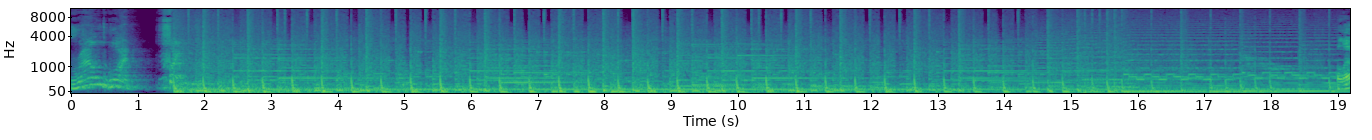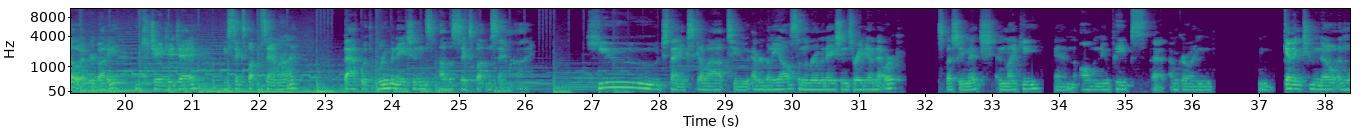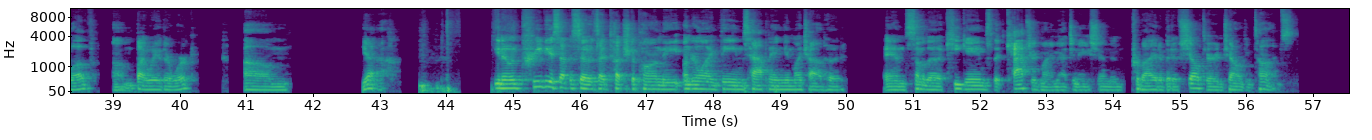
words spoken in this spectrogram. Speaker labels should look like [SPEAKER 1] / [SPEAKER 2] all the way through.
[SPEAKER 1] Round one, fight!
[SPEAKER 2] Hello, everybody. It's JJJ, the Six Button Samurai, back with Ruminations of a Six Button Samurai. Huge thanks go out to everybody else on the Ruminations Radio Network, especially Mitch and Mikey and all the new peeps that I'm growing, getting to know and love um, by way of their work. Um, yeah, you know, in previous episodes, I touched upon the underlying themes happening in my childhood and some of the key games that captured my imagination and provide a bit of shelter in challenging times.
